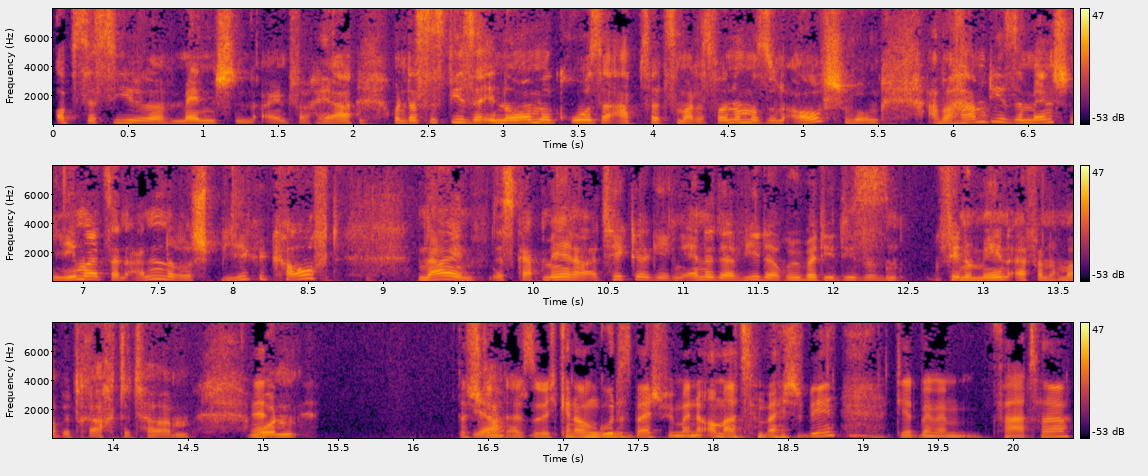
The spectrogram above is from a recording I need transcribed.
obsessive Menschen einfach, ja. Und das ist dieser enorme große Absatzmarkt. Das war nochmal so ein Aufschwung. Aber haben diese Menschen jemals ein anderes Spiel gekauft? Nein. Es gab mehrere Artikel gegen Ende der Wii darüber, die dieses Phänomen einfach nochmal betrachtet haben. Ja. Und Das Ja. stimmt. Also ich kenne auch ein gutes Beispiel. Meine Oma zum Beispiel, die hat bei meinem Vater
